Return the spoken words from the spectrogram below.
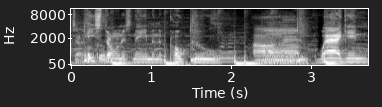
So he's throwing his name in the Poku oh, um, wagon.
